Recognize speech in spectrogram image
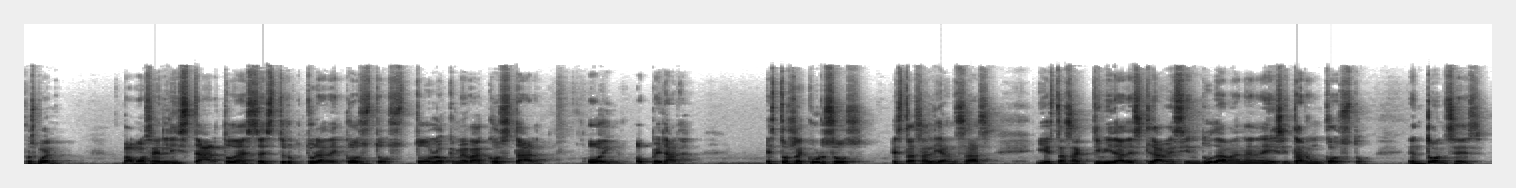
pues bueno, vamos a enlistar toda esta estructura de costos, todo lo que me va a costar hoy operar. Estos recursos, estas alianzas y estas actividades clave sin duda van a necesitar un costo. Entonces,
